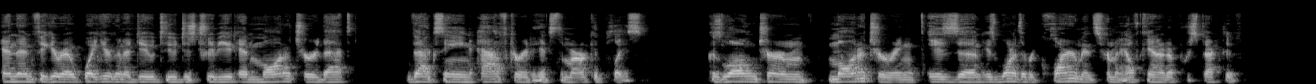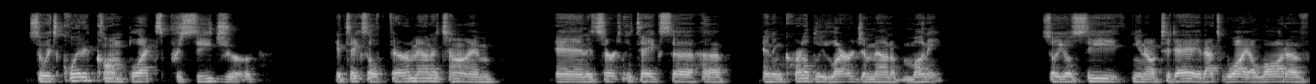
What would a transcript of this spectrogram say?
and then figure out what you're going to do to distribute and monitor that vaccine after it hits the marketplace. Because long term monitoring is, uh, is one of the requirements from a Health Canada perspective. So it's quite a complex procedure. It takes a fair amount of time, and it certainly takes a, a an incredibly large amount of money. So you'll see, you know, today that's why a lot of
